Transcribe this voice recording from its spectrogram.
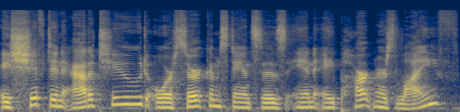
a shift in attitude or circumstances in a partner's life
